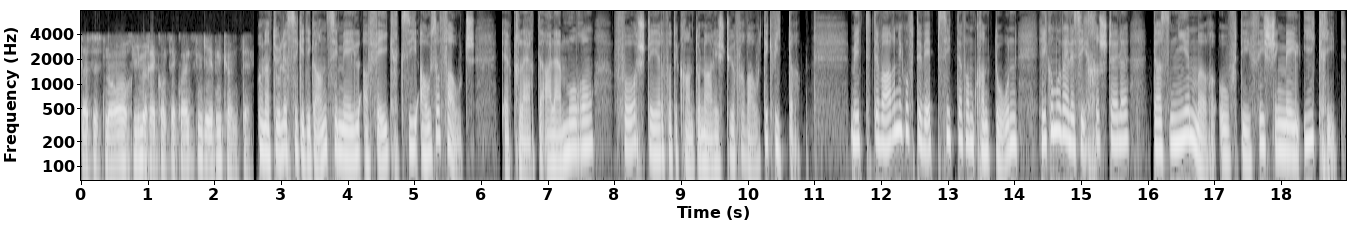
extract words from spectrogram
dass es noch schlimmere Konsequenzen geben könnte. Und natürlich sei die ganze Mail ein Fake gewesen, also falsch, erklärte Alain Moron, Vorsteher der kantonalen Steuerverwaltung, weiter. Mit der Warnung auf der Webseite vom Kanton wollten wir sicherstellen, dass niemand auf die Phishing-Mail eingeht.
